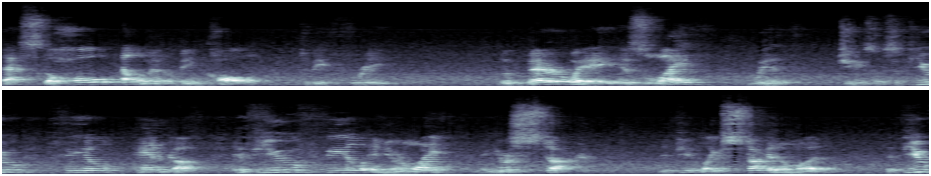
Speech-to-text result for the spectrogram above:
That's the whole element of being called to be free. The better way is life with Jesus. If you feel handcuffed, if you feel in your life that you're stuck, if you like stuck in the mud, if you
